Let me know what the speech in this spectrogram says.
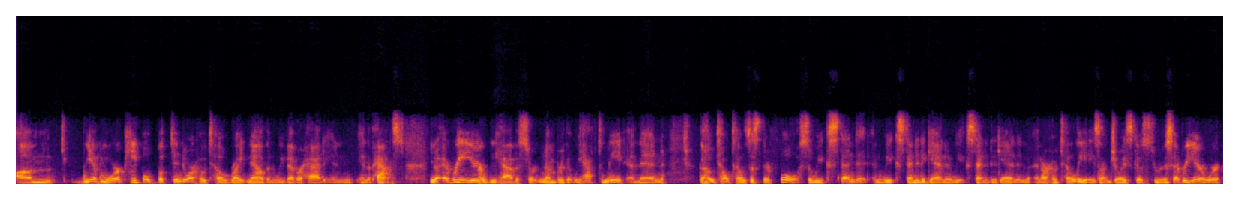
Um, we have more people booked into our hotel right now than we've ever had in, in the past. You know, every year we have a certain number that we have to meet, and then the hotel tells us they're full. So we extend it, and we extend it again, and we extend it again. And, and our hotel liaison, Joyce, goes through this every year where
